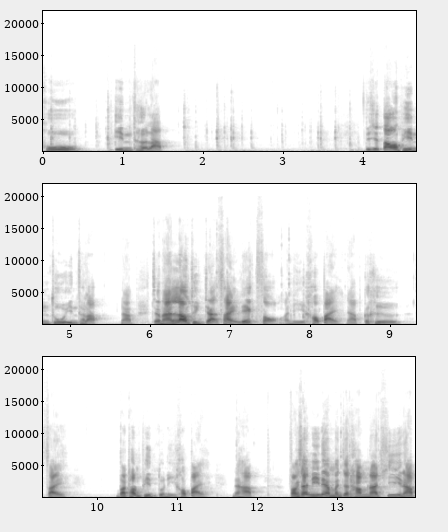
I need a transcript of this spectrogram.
to interrupt ดิจิตอลพิน to interrupt นะครับ จากนั้นเราถึงจะใส่เลข 2 อันนี้เข้าไปนะครับ ก็คือใส่บัตทอนพินตัวนี้เข้าไปนะครับ ฟังก์ชันนี้เนี่ยมันจะทำหน้าที่นะ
